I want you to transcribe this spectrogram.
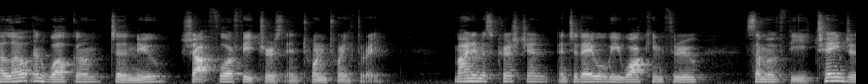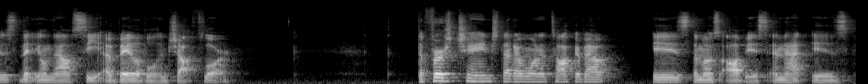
Hello and welcome to the new ShopFloor features in 2023. My name is Christian and today we'll be walking through some of the changes that you'll now see available in ShopFloor. The first change that I want to talk about is the most obvious and that is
